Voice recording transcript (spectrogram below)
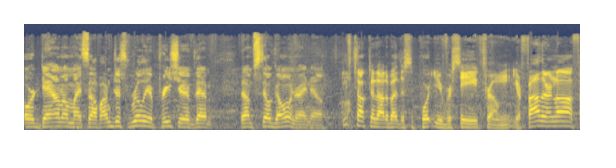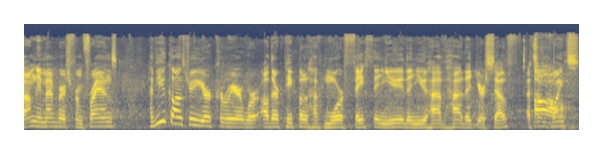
or down on myself. I'm just really appreciative that I'm, that I'm still going right now. You've talked a lot about the support you've received from your father-in-law, family members, from friends. Have you gone through your career where other people have more faith in you than you have had it yourself at some Oh, points?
